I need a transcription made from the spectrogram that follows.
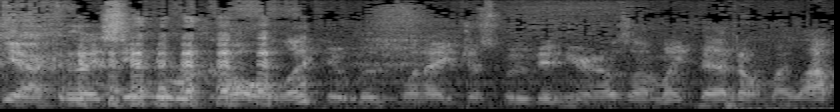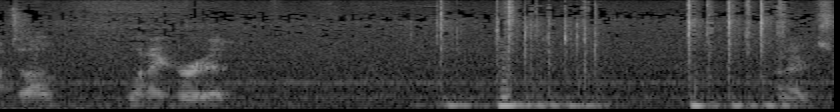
Yeah, because I seem to recall, like, it was when I just moved in here and I was on my bed on my laptop when I heard it. And I just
